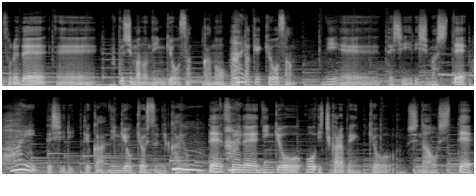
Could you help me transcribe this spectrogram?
それで、えー、福島の人形作家の大竹京さんに、はい、えー、弟子入りしまして、はい、弟子入りっていうか人形教室に通って、うん、それで人形を一から勉強し直して、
